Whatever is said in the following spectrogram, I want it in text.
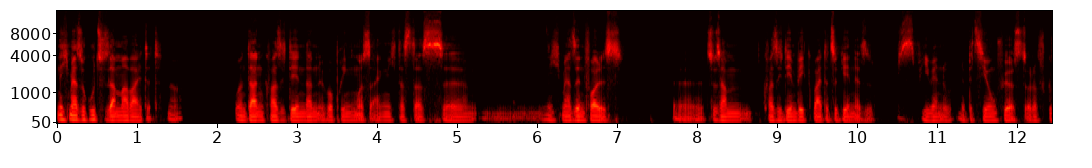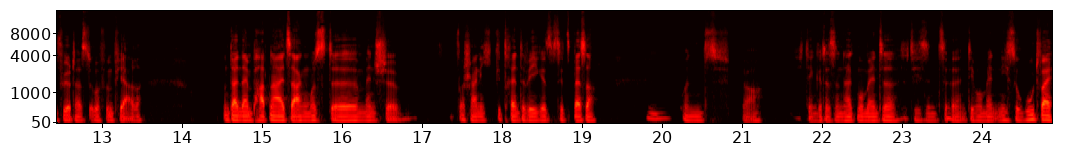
nicht mehr so gut zusammenarbeitet. Ne? Und dann quasi denen dann überbringen muss, eigentlich, dass das ähm, nicht mehr sinnvoll ist, äh, zusammen quasi den Weg weiterzugehen. Also es ist wie wenn du eine Beziehung führst oder geführt hast über fünf Jahre und dann deinem Partner halt sagen musst, äh, Mensch, äh, wahrscheinlich getrennte Wege ist jetzt besser. Mhm. Und ja, ich denke, das sind halt Momente, die sind äh, in dem Moment nicht so gut, weil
